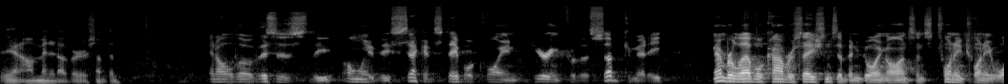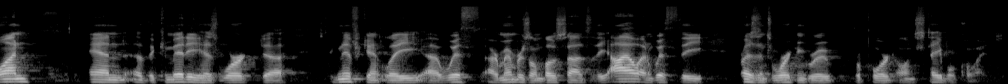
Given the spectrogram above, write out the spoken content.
you know a minute of it or something. And although this is the only the second stablecoin hearing for the subcommittee, member level conversations have been going on since 2021. And uh, the committee has worked uh, significantly uh, with our members on both sides of the aisle and with the President's Working Group report on stablecoins.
